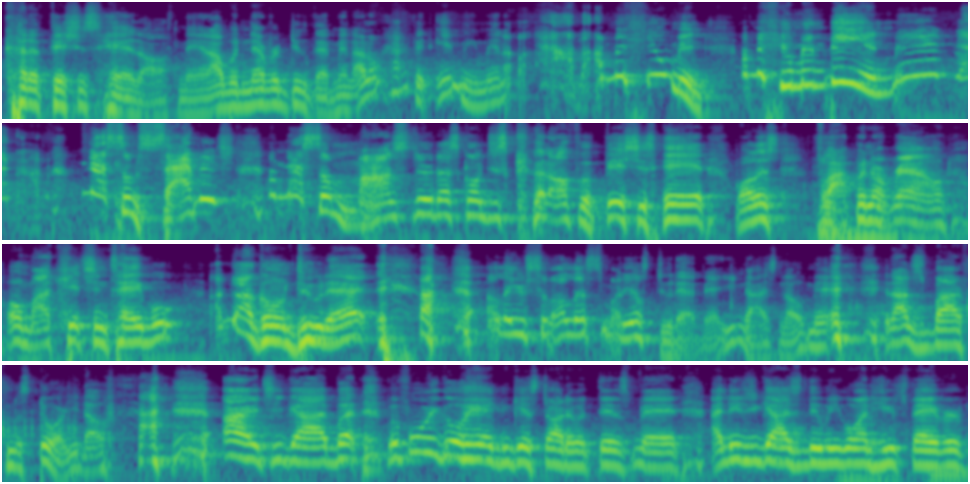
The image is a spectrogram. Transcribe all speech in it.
cut a fish's head off, man. I would never do that, man. I don't have it in me, man. I'm, I'm a human. I'm a human being, man. I'm not some savage. I'm not some monster that's going to just cut off a fish's head while it's flopping around on my kitchen table. I'm not gonna do that. I'll leave some. I'll let somebody else do that, man. You guys know, man. And I just buy it from the store, you know. All right, you guys. But before we go ahead and get started with this, man, I need you guys to do me one huge favor,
